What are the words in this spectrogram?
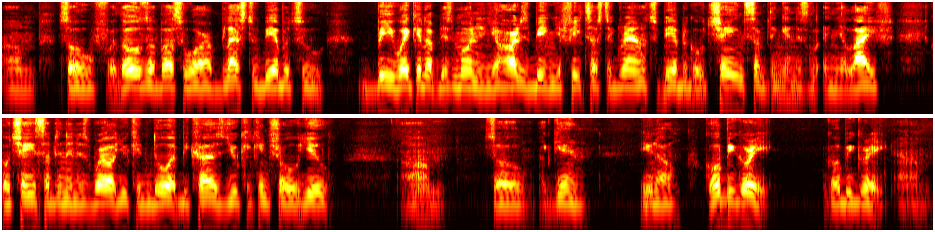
Um, so for those of us who are blessed to be able to be waking up this morning, your heart is beating, your feet touch the ground, to be able to go change something in this in your life, go change something in this world, you can do it because you can control you. Um, so again, you know, go be great. Go be great. Um,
